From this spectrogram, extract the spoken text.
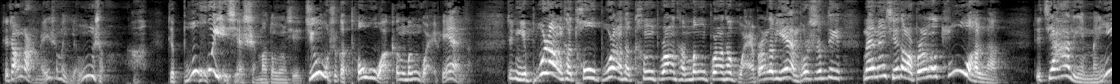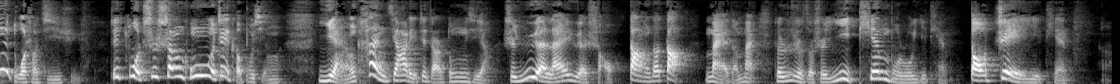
这张二没什么营生啊，这不会些什么东西，就是个偷啊，坑蒙拐骗的。这你不让他偷，不让他坑，不让他蒙，不让他拐，不让他骗，不是这歪门邪道不让他做了。这家里没多少积蓄。这坐吃山空啊，这可不行。眼看家里这点东西啊是越来越少，当的当，卖的卖，这日子是一天不如一天。到这一天啊，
